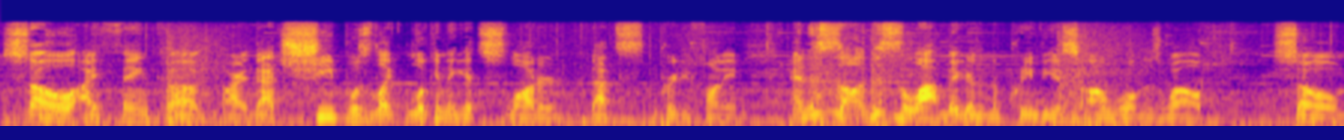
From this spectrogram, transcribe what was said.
So I think, uh, all right, that sheep was like looking to get slaughtered. That's pretty funny. And this is a, this is a lot bigger than the previous uh, world as well. So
